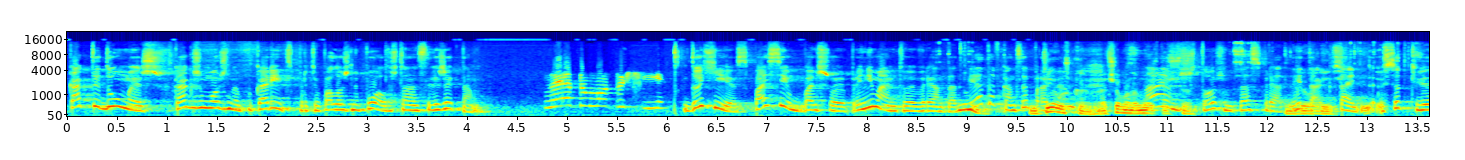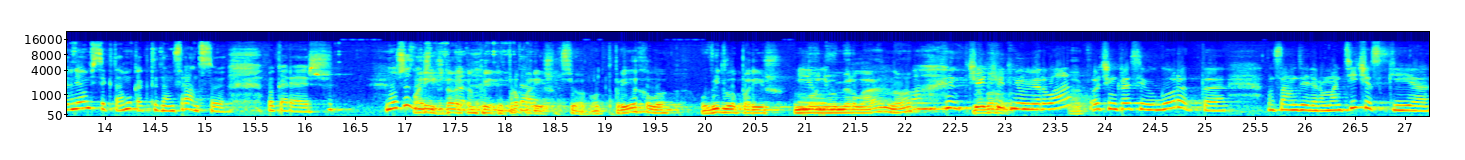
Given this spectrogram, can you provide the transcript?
Как ты думаешь, как же можно покорить противоположный пол? Что у нас лежит там? Ну, я думаю, духи. Духи, спасибо большое. Принимаем твой вариант ответа. В конце программы девушка, о чем она может знаем, еще что же у тебя спрятано. Итак, Тань, все-таки вернемся к тому, как ты там Францию покоряешь. Ну, что Париж, значит, давай э, конкретнее, про да. Париж. Все, вот приехала, увидела Париж, но не умерла, но... Чуть-чуть не умерла. Так. Очень красивый город, э, на самом деле романтический. э,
